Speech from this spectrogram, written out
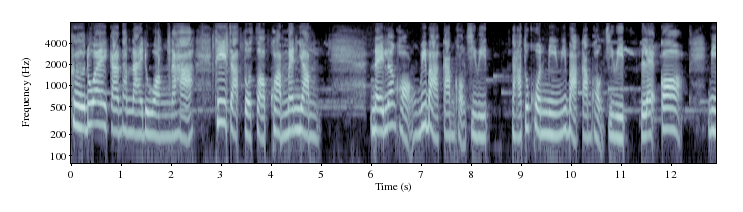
คือด้วยการทำนายดวงนะคะ ที่จะตรวจสอบความแม่นยำในเรื่องของวิบากกรรมของชีวิตนะคะทุกคนมีวิบากกรรมของชีวิต และก็มี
